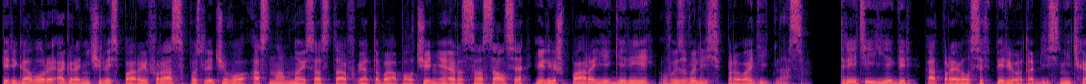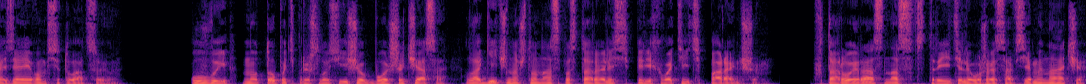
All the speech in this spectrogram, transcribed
Переговоры ограничились парой фраз, после чего основной состав этого ополчения рассосался, и лишь пара егерей вызвались проводить нас. Третий егерь отправился вперед объяснить хозяевам ситуацию. Увы, но топать пришлось еще больше часа. Логично, что нас постарались перехватить пораньше. Второй раз нас встретили уже совсем иначе.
